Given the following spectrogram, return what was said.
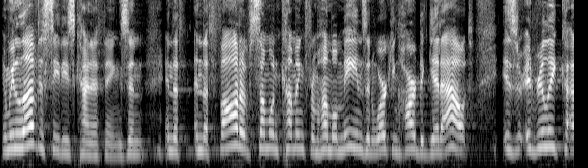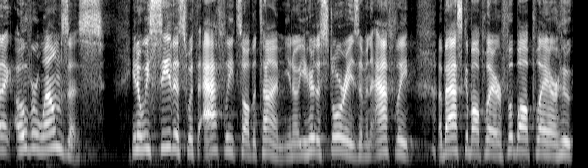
And we love to see these kind of things. And, and, the, and the thought of someone coming from humble means and working hard to get out is it really kind of overwhelms us. You know, we see this with athletes all the time. You know, you hear the stories of an athlete, a basketball player, a football player who,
